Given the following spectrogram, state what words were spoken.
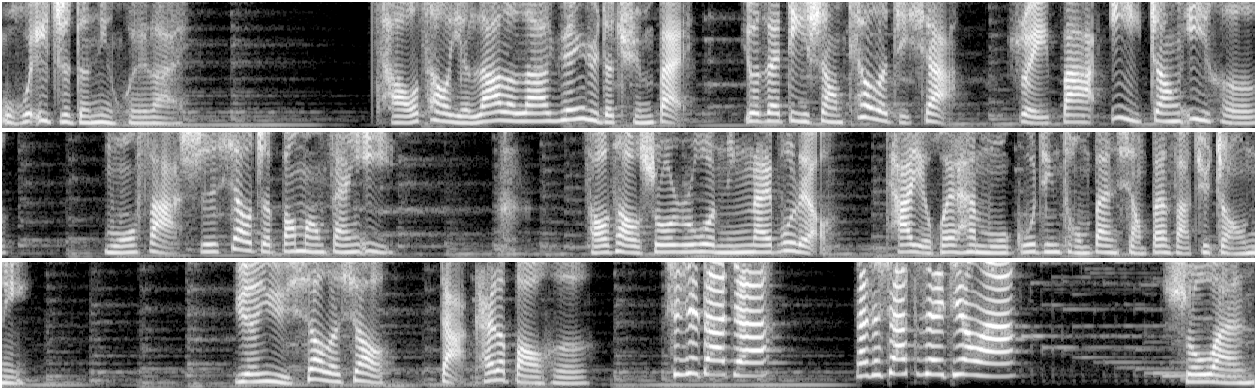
我会一直等你回来。草草也拉了拉渊羽的裙摆，又在地上跳了几下，嘴巴一张一合。魔法师笑着帮忙翻译。草草说：“如果您来不了，他也会和蘑菇精同伴想办法去找你。”渊羽笑了笑，打开了宝盒。谢谢大家，那就下次再见啦。说完，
